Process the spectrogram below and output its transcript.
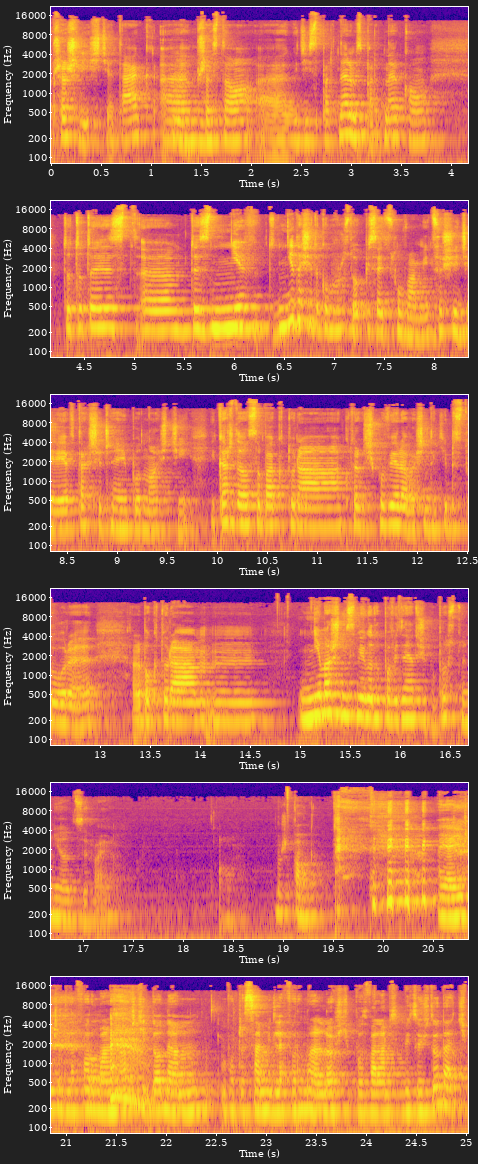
przeszliście, tak? E, Mhm. Przez to e, gdzieś z partnerem, z partnerką. To, to, to jest, e, to jest nie, nie da się tego po prostu opisać słowami, co się dzieje w trakcie leczenia niepłodności. I każda osoba, która, która gdzieś powiela właśnie takie bzdury, albo która mm, nie masz nic miłego do powiedzenia, to się po prostu nie odzywaj. O, może tak. O. A ja jeszcze dla formalności dodam, bo czasami dla formalności pozwalam sobie coś dodać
